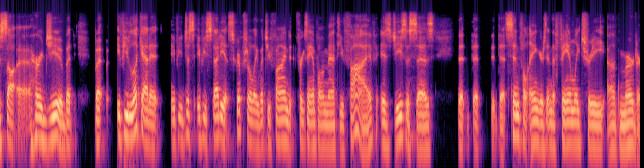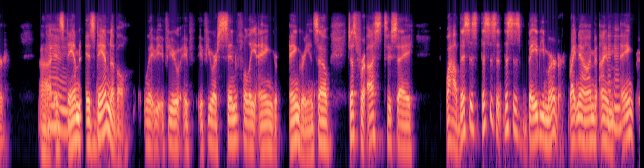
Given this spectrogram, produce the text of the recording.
saw uh, heard you, but but if you look at it if you just if you study it scripturally, what you find, for example, in Matthew five, is Jesus says that that that sinful anger is in the family tree of murder. Uh, It's Mm. damn it's damnable if you if if you are sinfully angry angry. And so, just for us to say, "Wow, this is this is this is baby murder." Right now, I'm I'm Mhm. angry.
